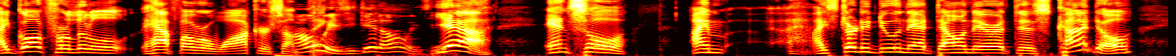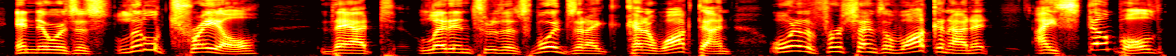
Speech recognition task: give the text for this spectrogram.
I go out for a little half hour walk or something. always, you did always. Yeah. And so I'm I started doing that down there at this condo and there was this little trail that led in through this woods that I kind of walked on. Well, one of the first times I'm walking on it, I stumbled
